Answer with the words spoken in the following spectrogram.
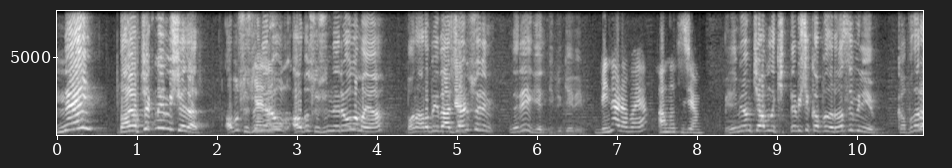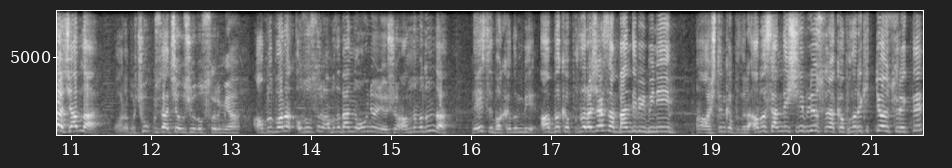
Ne? Daha yapacak mıyım bir şeyler? Abla sözün Gel nereye ol? Abla sözün nereye ol ama ya? Bana arabayı vereceğini söyleyeyim. Nereye gel geleyim? Bin arabaya anlatacağım. Bilemiyorum ki abla kilitlemişsin kapıları nasıl bineyim? Kapıları aç abla. O araba çok güzel çalışıyor dostlarım ya. Abla bana o dostlarım abla benimle oyun oynuyor şu an anlamadım da. Neyse bakalım bir abla kapıları açarsan ben de bir bineyim. Ha açtın kapıları. Abla sen de işini biliyorsun ha kapıları kilitliyorsun sürekli.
